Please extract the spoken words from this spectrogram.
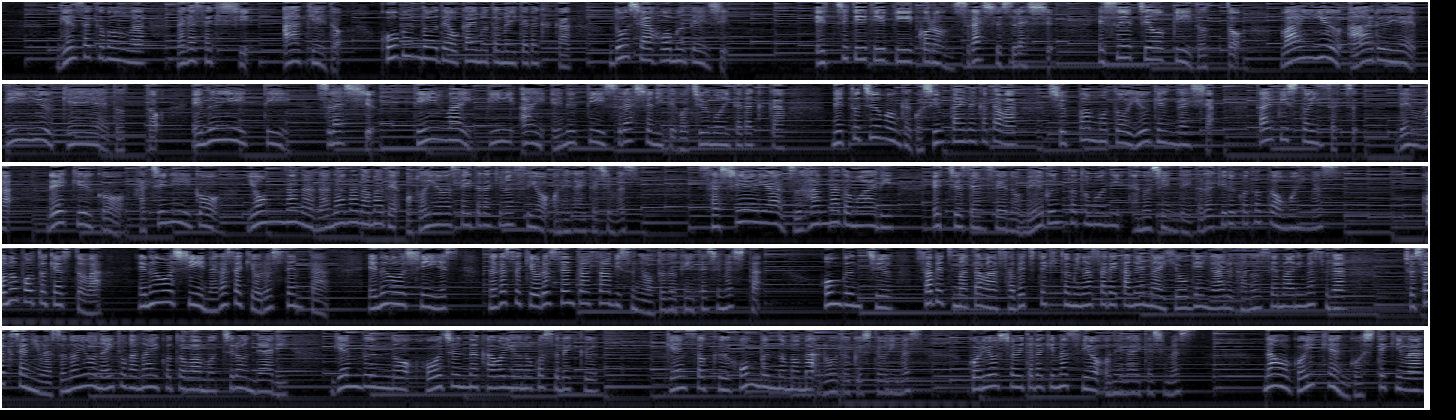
原作本は長崎市アーケード公文堂でお買い求めいただくか同社ホームページ http://shop.com yurapuka.net スラッシュ typint スラッシュにてご注文いただくかネット注文がご心配な方は出版元有限会社タイピスト印刷電話095-825-4777までお問い合わせいただきますようお願いいたします。挿絵や図版などもあり越中先生の名文とともに楽しんでいただけることと思います。このポッドキャストは NOC 長崎卸センター NOCS 長崎卸センターサービスがお届けいたしました。本文中差別または差別的とみなされかねない表現がある可能性もありますが著作者にはそのような意図がないことはもちろんであり原文の芳醇な香りを残すべく原則本文のまま朗読しております。ご了承いただきますようお願いいたします。なおご意見ご指摘は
